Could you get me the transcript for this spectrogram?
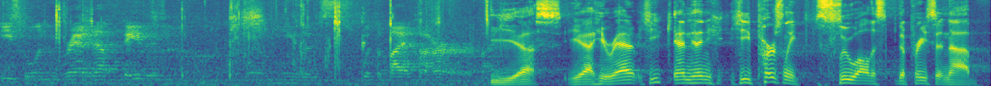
He's the one who granted out David when he was with Abiathar. Yes, yeah, he ran. He and then he, he personally slew all this, the priests at Nob.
